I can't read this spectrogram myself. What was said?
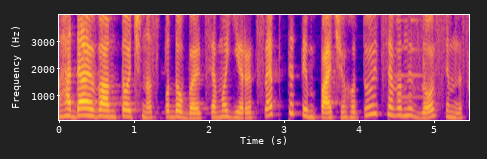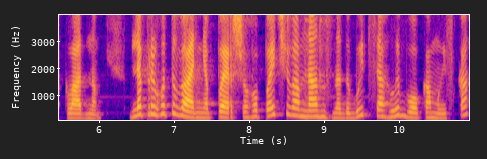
Гадаю, вам точно сподобаються мої рецепти, тим паче готуються вони зовсім нескладно. Для приготування першого печива нам знадобиться глибока миска,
